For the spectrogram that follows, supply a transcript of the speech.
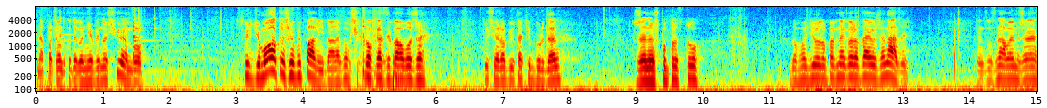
Na początku tego nie wynosiłem, bo stwierdziłem, o to się wypali, no ale bo się okazywało, że tu się robił taki burdel, że no już po prostu dochodziło do pewnego rodzaju żenady. Więc uznałem, że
